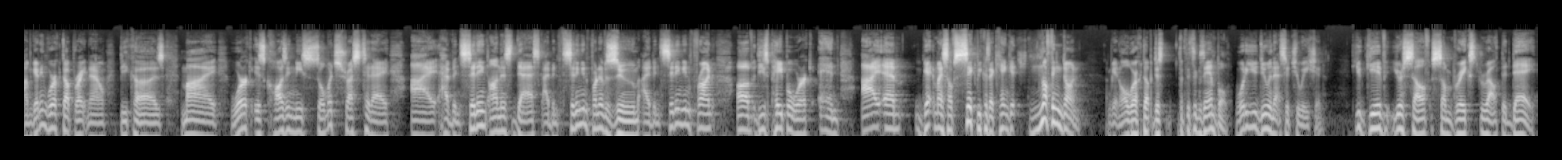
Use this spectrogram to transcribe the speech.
I'm getting worked up right now because my work is causing me so much stress today. I have been sitting on this desk, I've been sitting in front of Zoom, I've been sitting in front of these paperwork, and I am getting myself sick because I can't get nothing done. I'm getting all worked up just with this example. What do you do in that situation? You give yourself some breaks throughout the day.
